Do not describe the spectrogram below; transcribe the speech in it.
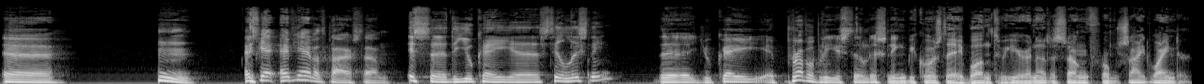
Eh, hmm. Heb, jij, heb jij wat klaarstaan? Is eh, de UK still listening? The UK uh, probably is still listening because they want to hear another song from Sidewinder.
